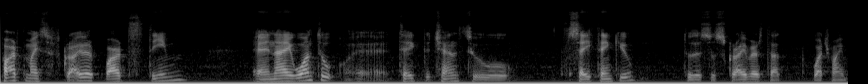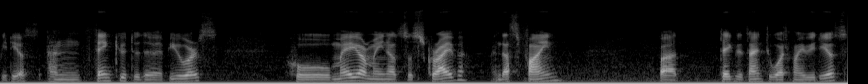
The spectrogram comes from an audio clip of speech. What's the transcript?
part my subscriber part Steam and I want to uh, take the chance to say thank you to the subscribers that watch my videos and thank you to the viewers who may or may not subscribe and that's fine but take the time to watch my videos.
